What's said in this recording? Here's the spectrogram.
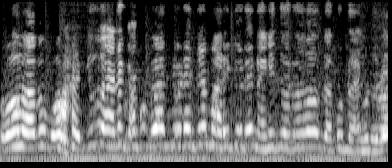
ઓ બાબુ બાજુ આને ગગુ ડોન જોડે છે મારી જોડે નહીં દોરો ગગુ ડોન જોડે.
